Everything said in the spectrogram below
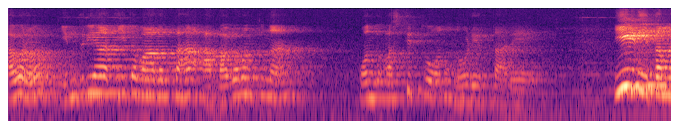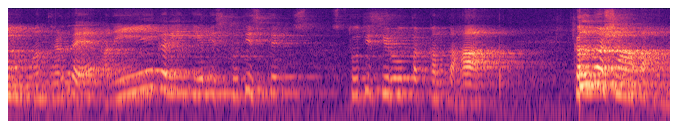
ಅವರು ಇಂದ್ರಿಯಾತೀತವಾದಂತಹ ಆ ಭಗವಂತನ ಒಂದು ಅಸ್ತಿತ್ವವನ್ನು ನೋಡಿರ್ತಾರೆ. ಈಡಿತಂ ಅಂತ ಹೇಳಿದ್ರೆ ಅನೇಕ ರೀತಿಯಲ್ಲಿ ಸ್ತುತಿಸ್ತಿ, ಸ್ತುತಿಸಿರತಕ್ಕಂತಹ ಕಲ್ಮಶಾಪಹಂ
